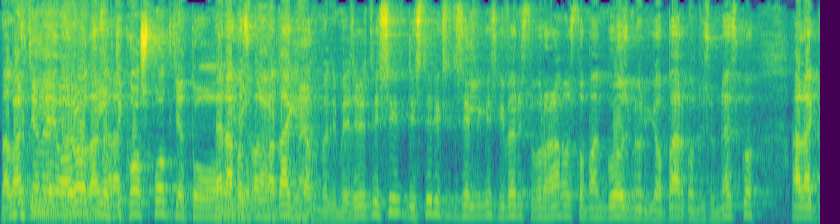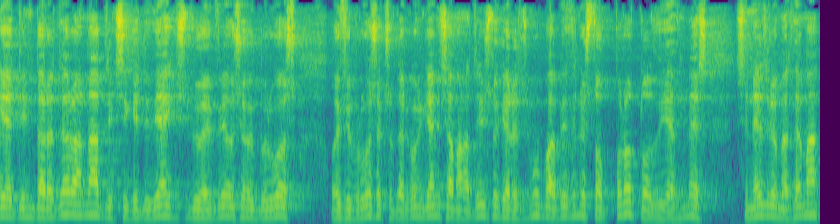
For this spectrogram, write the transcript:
Να δούμε υπάρχει τι ένα λέει το ωραίο ρεπορτάζ, τηλεοπτικό σποτ για το. Ένα γεωπάρκο, αποσπασματάκι ναι. θα δούμε, Δημήτρη. Τη, τη στήριξη της ελληνικής κυβέρνησης του προγράμματος των παγκόσμιων γεωπάρκων της UNESCO, αλλά και την περαιτέρω ανάπτυξη και τη διάχυση του ευβίωση ο Υπουργός ο Υφυπουργός Εξωτερικών Γιάννης Αμανατίδης στο χαιρετισμό που απίθυνε στο πρώτο διεθνές συνέδριο με θέμα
